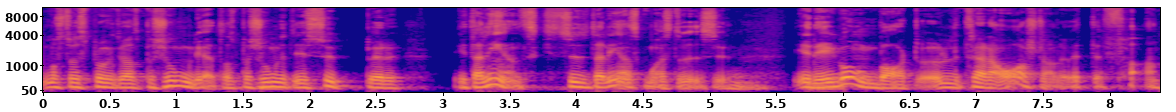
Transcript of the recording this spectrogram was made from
måste vara sprunget ur hans personlighet. Hans personlighet är ju superitaliensk, syditaliensk på många vis ju. Är det gångbart att träna Arsenal? Jag vet inte fan.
